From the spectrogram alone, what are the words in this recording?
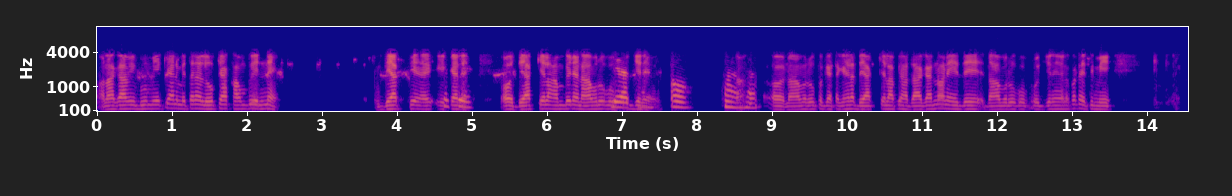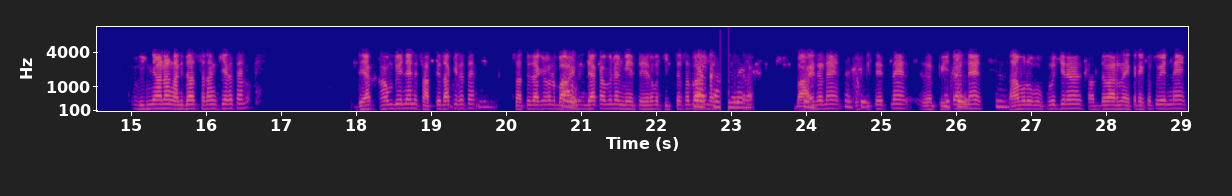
අනාගාමි භූමිය කියන්නේ මෙතන ලෝකයක් හම්බ වෙන්නේ නැහැ. දෙයක් ඒ කියන්නේ ඔව් දෙයක් කියලා හම්බ වෙන නාම රූප උපජ්ජනය. ඔව්. ඔව් නාම රූප ගැට ගැහලා දෙයක් කියලා අපි හදා ගන්නවනේ. ඒ දේ නාම රූප උපජ්ජනය වෙනකොට ඉතින් මේ විඥානං අනිදස්සනං කියන තැන දෙයක් හම්බ වෙන්නේ නැහැ සත්‍ය දකින්න තැන. සත්‍ය දකිනකොට බාහිර දෙයක් වෙන්නේ මේ තේරම චිත්ත ස්වභාවය. බාහිර නැහැ, පිටෙත් නැහැ, පීඩක් නැහැ, නාම රූප නැහැ, ශබ්ද වර්ණ එකට එකතු වෙන්නේ නැහැ,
